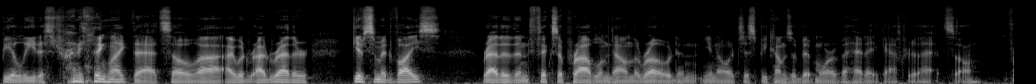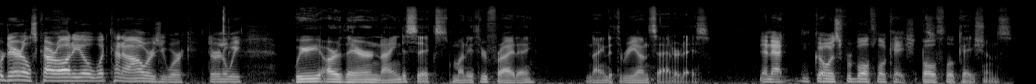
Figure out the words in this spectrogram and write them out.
be elitist or anything like that. So uh, I would I'd rather give some advice rather than fix a problem down the road, and you know, it just becomes a bit more of a headache after that. So for Daryl's Car Audio, what kind of hours you work during the week? We are there nine to six Monday through Friday, nine to three on Saturdays. And that goes for both locations. Both locations.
